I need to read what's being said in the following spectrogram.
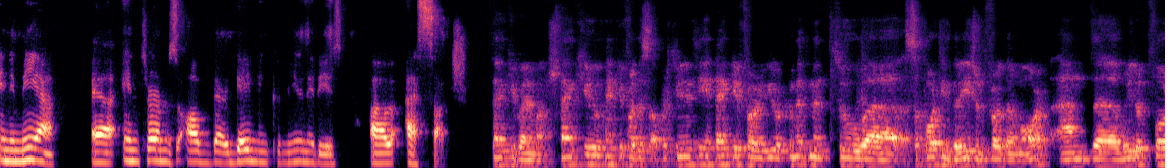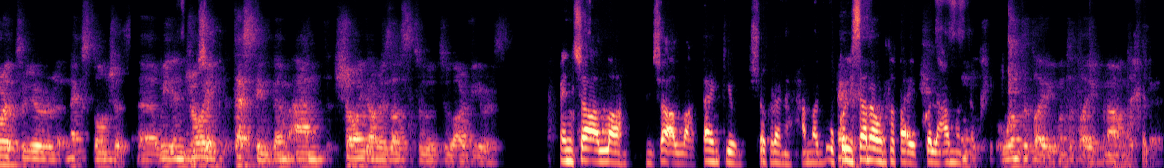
in EMEA uh, in terms of their gaming communities as such. Thank you very much. Thank you. Thank you for this opportunity. Thank you for your commitment to uh, supporting the region furthermore. And uh, we look forward to your next launches. Uh, we enjoy testing them and showing our results to, to our viewers. ان شاء الله ان شاء الله ثانك يو شكرا يا محمد وكل سنه وانت طيب كل عام وانت بخير وانت طيب وانت طيب نعم بخير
